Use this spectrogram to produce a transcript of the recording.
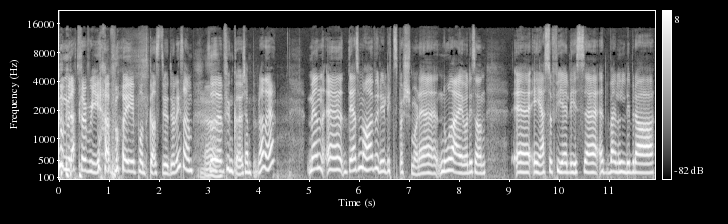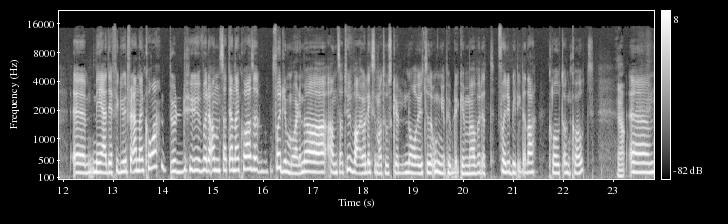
kom rett fra rehab og i podkaststudio, liksom. Så det funka jo kjempebra, det. Men eh, det som har vært litt spørsmålet nå, da, er jo litt sånn eh, Er Sofie Elise et veldig bra eh, mediefigur for NRK? Burde hun vært ansatt i NRK? Altså, formålet med å ansette hun var jo liksom at hun skulle nå ut til det unge publikummet og være et forbilde, da. Quote on quote. Ja. Uh,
